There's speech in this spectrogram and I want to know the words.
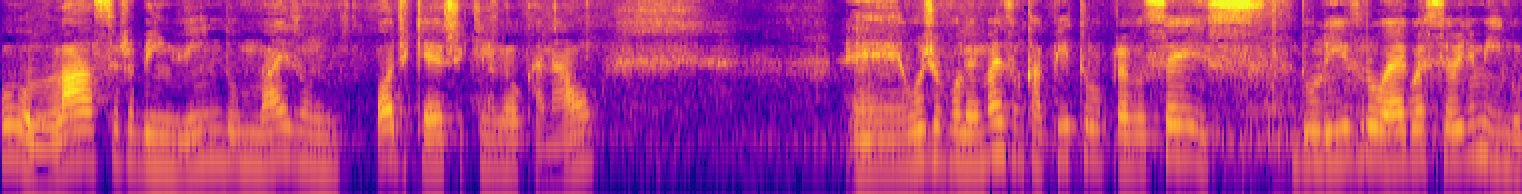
Olá, seja bem-vindo mais um podcast aqui no meu canal. É, hoje eu vou ler mais um capítulo para vocês do livro Ego é seu inimigo.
